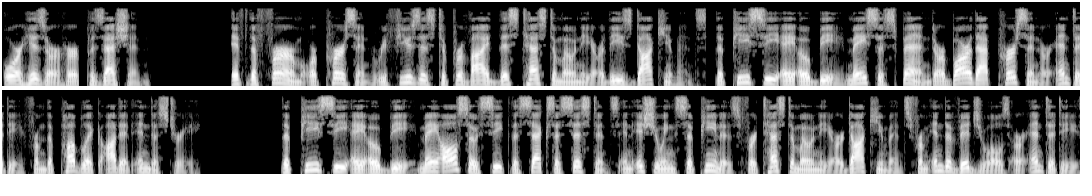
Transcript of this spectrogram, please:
or his or her possession. If the firm or person refuses to provide this testimony or these documents, the PCAOB may suspend or bar that person or entity from the public audit industry. The PCAOB may also seek the SEC's assistance in issuing subpoenas for testimony or documents from individuals or entities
